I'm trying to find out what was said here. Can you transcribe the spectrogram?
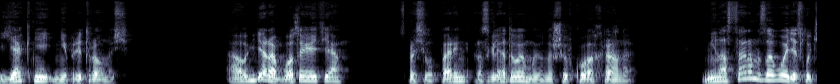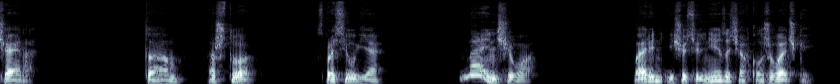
я к ней не притронусь. «А вы где работаете?» – спросил парень, разглядывая мою нашивку охрана. «Не на старом заводе, случайно?» «Там. А что?» – спросил я. «На, ничего». Парень еще сильнее зачавкал жвачкой.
